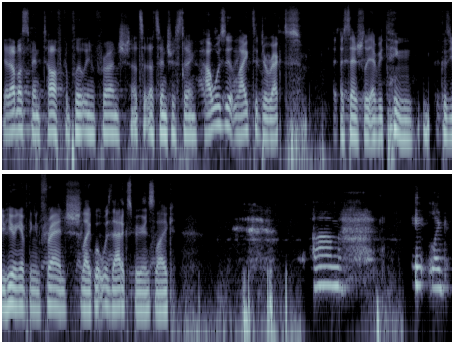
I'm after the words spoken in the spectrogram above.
yeah that must have been tough completely in french. That's that's interesting. How was it like to direct essentially everything? Because you're hearing everything in french like what was that experience like? Um it like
